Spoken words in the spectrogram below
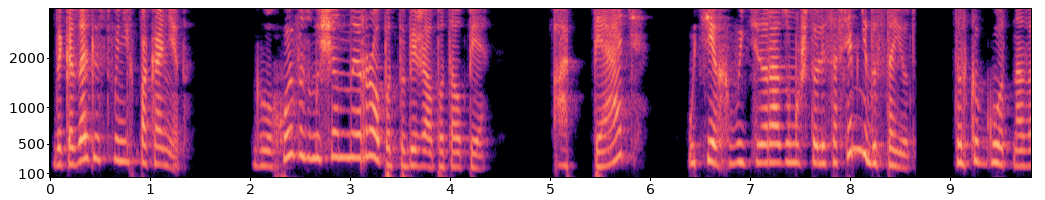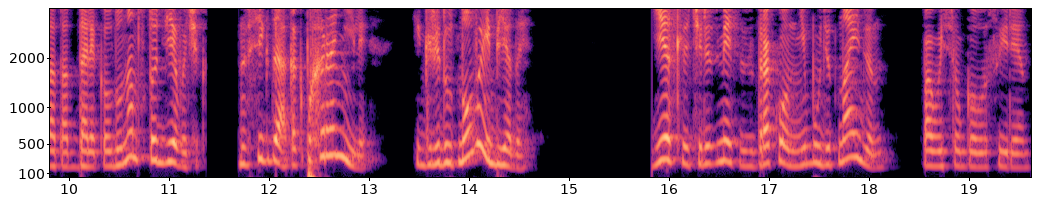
Доказательств у них пока нет. Глухой возмущенный ропот побежал по толпе. Опять? У тех выйти разума, что ли, совсем не достает? Только год назад отдали колдунам сто девочек. Навсегда, как похоронили. И грядут новые беды? «Если через месяц дракон не будет найден», — повысил голос Ириан,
